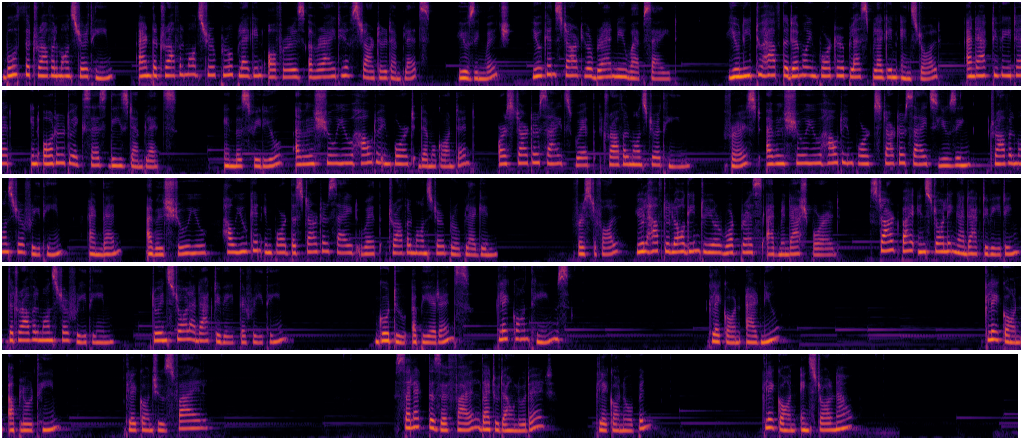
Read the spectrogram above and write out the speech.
Both the Travel Monster theme and the Travel Monster Pro plugin offers a variety of starter templates using which you can start your brand new website. You need to have the Demo Importer Plus plugin installed and activated in order to access these templates. In this video, I will show you how to import demo content or starter sites with Travel Monster theme. First, I will show you how to import starter sites using Travel Monster free theme and then I will show you how you can import the starter site with Travel Monster Pro plugin. First of all, you'll have to log into your WordPress admin dashboard. Start by installing and activating the Travel Monster free theme. To install and activate the free theme, go to Appearance, click on Themes, click on Add New, click on Upload Theme, click on Choose File, select the zip file that you downloaded, click on Open, click on Install Now,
